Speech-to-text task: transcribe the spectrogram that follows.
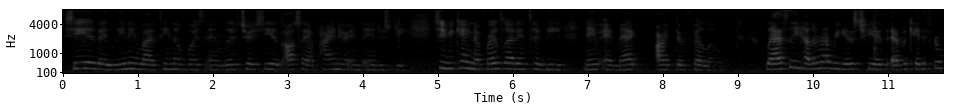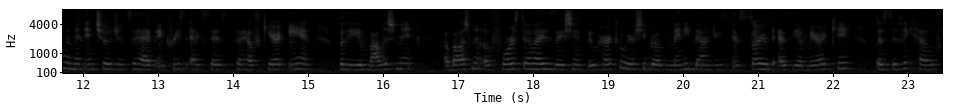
She is a leading Latina voice in literature. She is also a pioneer in the industry. She became the first Latin to be named a MacArthur Fellow. Lastly, Helen Rodriguez, she has advocated for women and children to have increased access to health care and for the abolishment abolishment of forced sterilization. Through her career, she broke many boundaries and served as the American Public Health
